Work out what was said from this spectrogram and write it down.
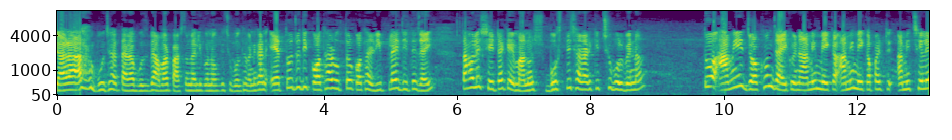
যারা বুঝার তারা বুঝবে, আমার পার্সোনালি কোনো কিছু বলতে হবে না। কারণ এত যদি কথার উত্তর কথা রিপ্লাই দিতে যাই, তাহলে সেটাকে মানুষ বস্তি ছাড়া আর কিচ্ছু বলবে না। তো আমি যখন যাই করি না, আমি মেকআপ আমি মেকআপ আর্টিস্ট আমি ছেলে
